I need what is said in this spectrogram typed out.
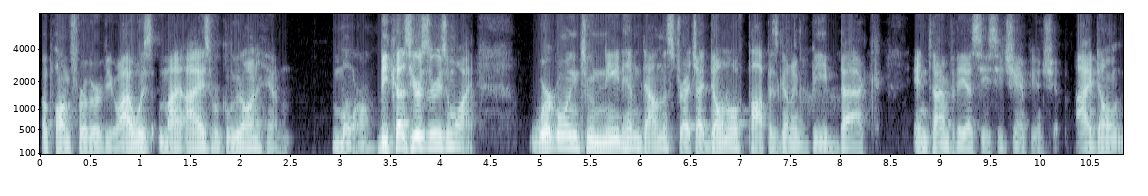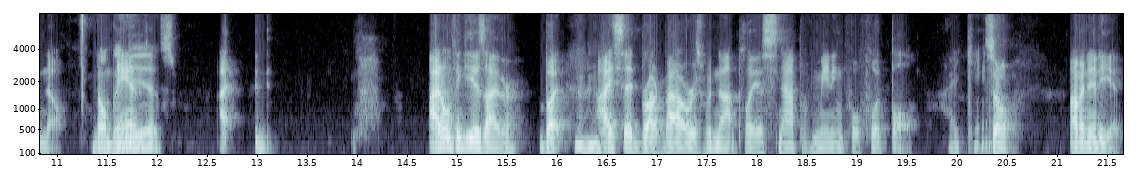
upon further review, I was my eyes were glued on him more. Uh-huh. Because here's the reason why. We're going to need him down the stretch. I don't know if Pop is going to be back in time for the SEC championship. I don't know. Don't think And- he is. I don't think he is either. But Mhm. I said Brock Bowers would not play a snap of meaningful football. I can't. So I'm an idiot.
